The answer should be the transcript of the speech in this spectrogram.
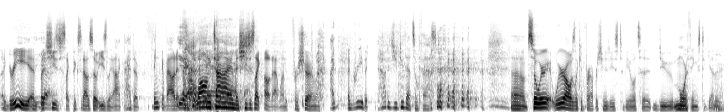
agree, and, but Yeah. she's just like picks it out so easily. I, like, I had to think about it Yeah, for a long yeah, time, and she's just like, "Oh, that one for sure." I'm like, "I agree, but how did you do that so fast?" um, so we're we're always looking for opportunities to be able to do more things together,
